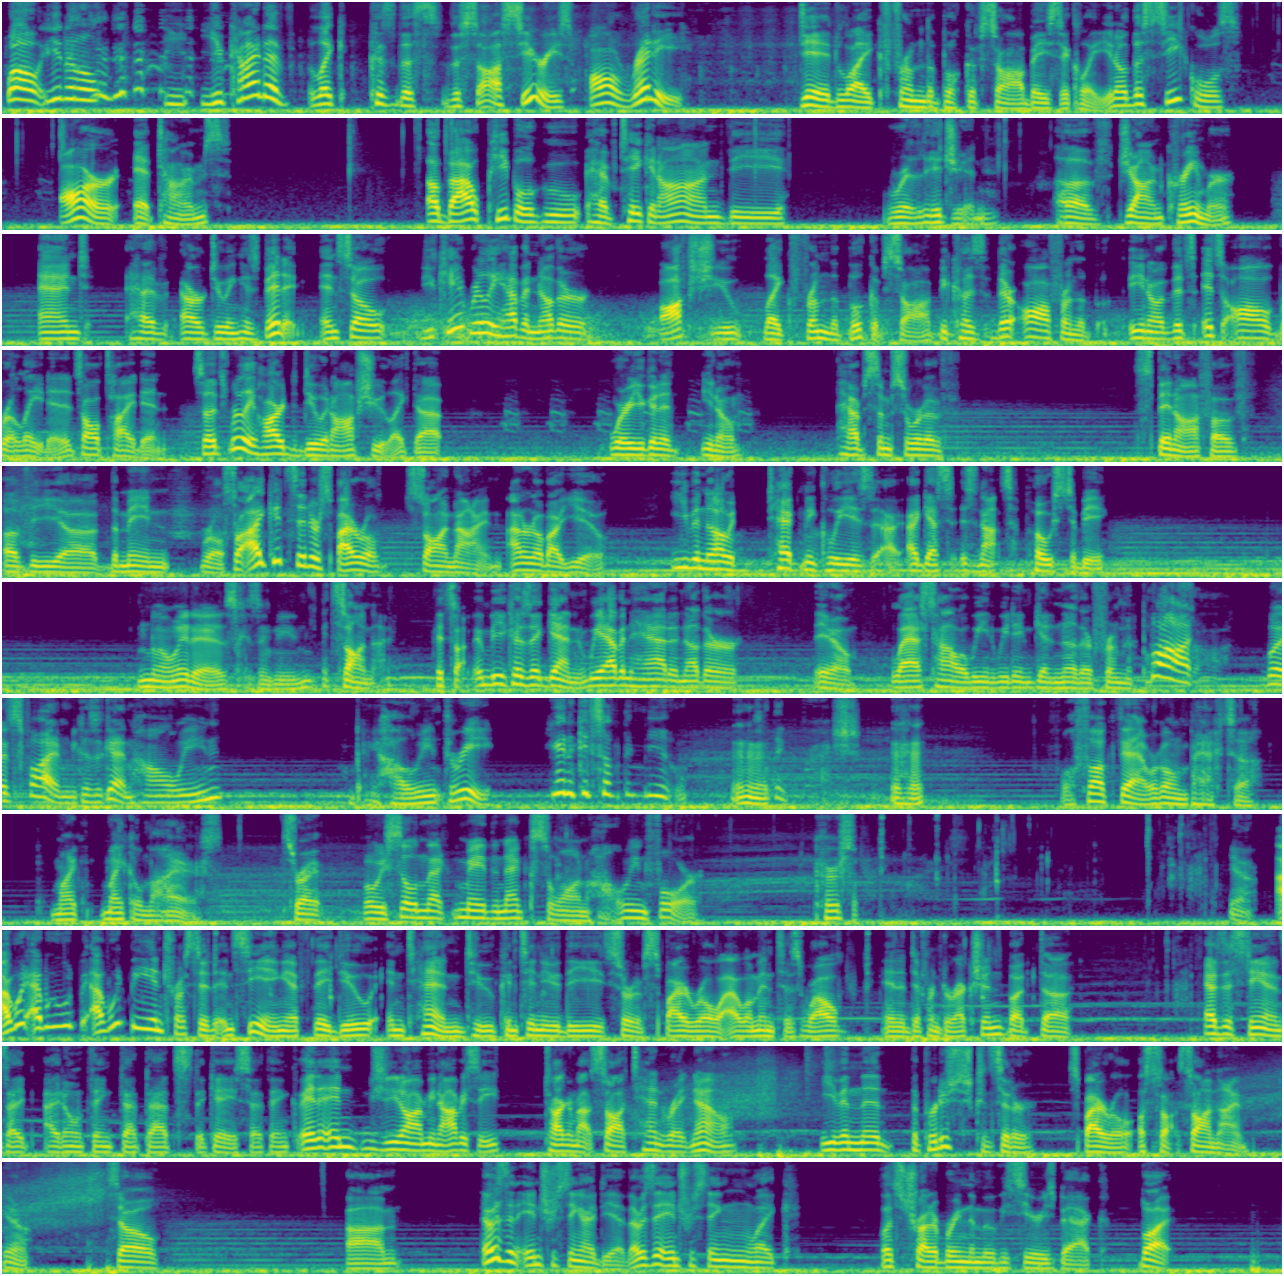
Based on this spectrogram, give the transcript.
Well, you know, y- you kind of like because the the Saw series already did like from the Book of Saw, basically. You know, the sequels are at times about people who have taken on the religion of John Kramer and have are doing his bidding. And so you can't really have another offshoot like from the book of Saw because they're all from the book. You know, it's it's all related. It's all tied in. So it's really hard to do an offshoot like that where you're going to, you know, have some sort of spin-off of of the uh the main role. So I consider Spiral Saw 9. I don't know about you. Even though it technically is I I guess is not supposed to be. No, it is because I mean, It's on 9. It's on because again, we haven't had another, you know, last Halloween we didn't get another from the But- but it's fine because again, Halloween. Okay, Halloween three. You're gonna get something new, Mhm. something fresh. Mhm. Well, fuck that. We're going back to Mike Michael Myers, That's right. but we still ne- made the next one, Halloween four. Curse of Yeah, I would, I would, I would be interested in seeing if they do intend to continue the sort of spiral element as well in a different direction. But uh, as it stands, I, I don't think that that's the case. I think, and, and you know, I mean, obviously, talking about Saw Ten right now, even the the producers consider Spiral a Saw, Saw Nine. You know, so um, that was an interesting idea. That was an interesting like, let's try to bring the movie series back, but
